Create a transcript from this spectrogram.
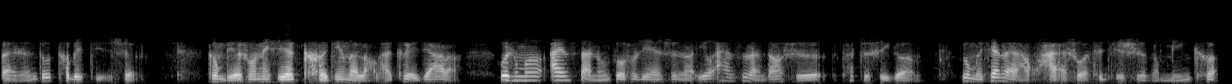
本人都特别谨慎，更别说那些可敬的老派科学家了。为什么爱因斯坦能做出这件事呢？因为爱因斯坦当时他只是一个，用我们现在的话来说，他其实是个民科。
